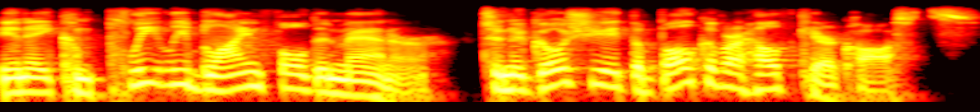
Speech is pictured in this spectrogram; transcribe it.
in a completely blindfolded manner to negotiate the bulk of our healthcare costs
